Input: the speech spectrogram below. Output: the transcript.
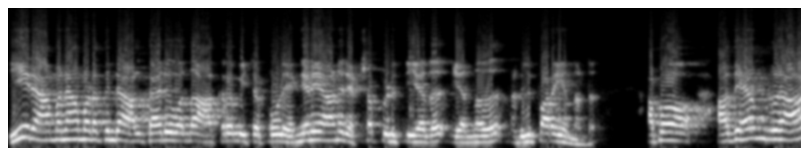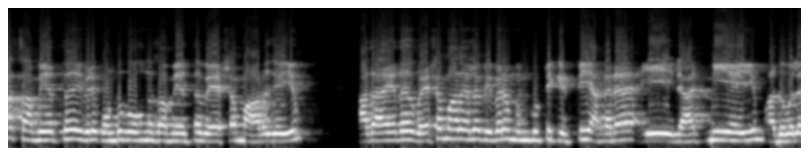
ഈ രാമനാമഠത്തിന്റെ ആൾക്കാർ വന്ന് ആക്രമിച്ചപ്പോൾ എങ്ങനെയാണ് രക്ഷപ്പെടുത്തിയത് എന്നത് അതിൽ പറയുന്നുണ്ട്. അപ്പോ അദ്ദേഹം ആ സമയത്ത് ഇവരെ കൊണ്ടുപോകുന്ന സമയത്ത് വേഷം മാറുകയും അതായത് വേഷം മാറിയല്ല വിവരം മുൻകൂട്ടി കിട്ടി. അങ്ങനെ ഈ രാജ്ഞിയെയും അതുപോലെ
